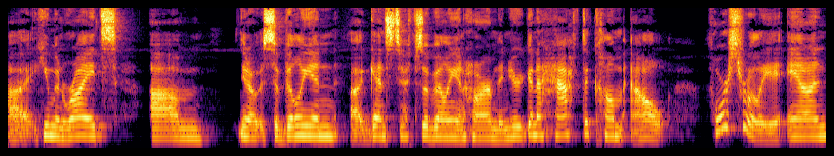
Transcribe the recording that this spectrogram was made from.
uh, human rights um, you know civilian against civilian harm then you're going to have to come out forcefully. And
